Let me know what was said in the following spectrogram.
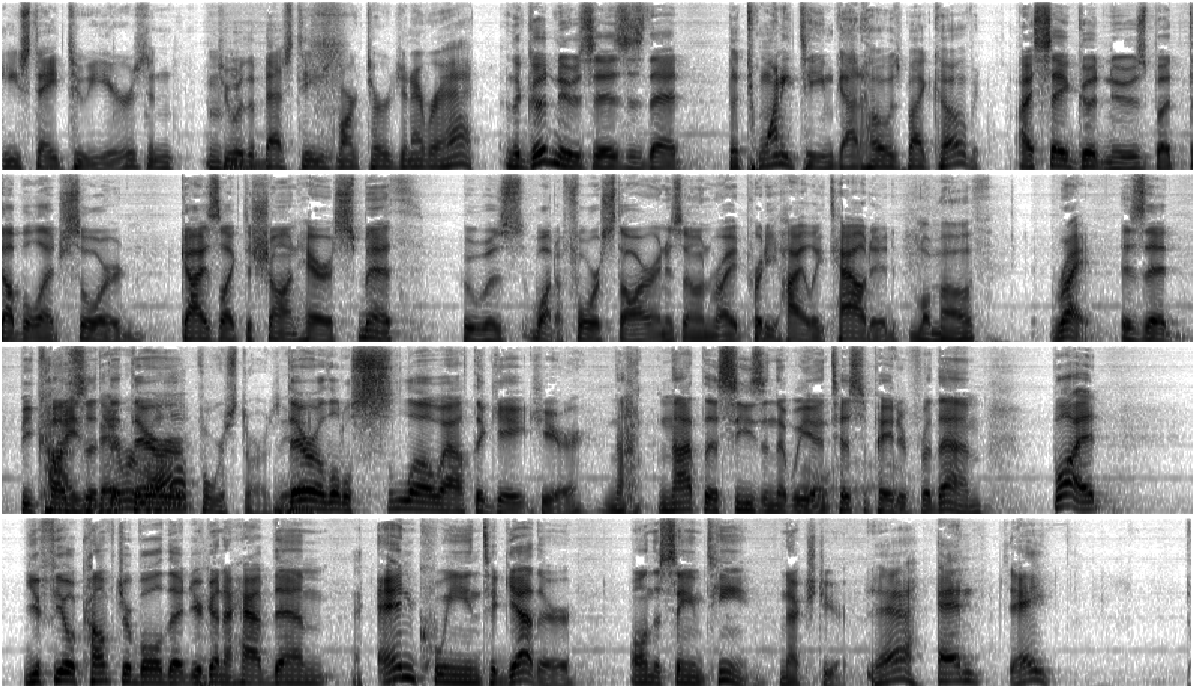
he stayed two years, and two of the best teams Mark Turgeon ever had. And the good news is, is that The 20 team got hosed by COVID. I say good news, but double edged sword. Guys like DeShawn Harris Smith, who was what a four star in his own right, pretty highly touted. Lamothe. Right, is that because I- of they that they're four stars, yeah. They're a little slow out the gate here. Not not the season that we Oh. anticipated for them, but you feel comfortable that you're going to have them and Queen together on the same team next year. Yeah, and hey,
